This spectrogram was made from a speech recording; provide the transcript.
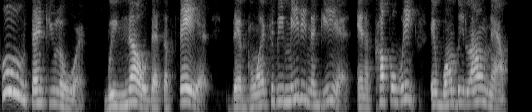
Whew, thank you, Lord. We know that the feds, they're going to be meeting again in a couple weeks. It won't be long now.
